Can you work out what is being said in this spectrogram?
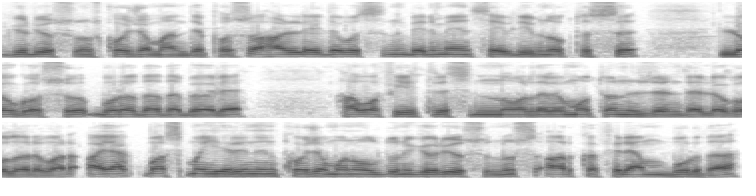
görüyorsunuz kocaman deposu. Harley Davidson'ın benim en sevdiğim noktası logosu. Burada da böyle hava filtresinin orada ve motorun üzerinde logoları var. Ayak basma yerinin kocaman olduğunu görüyorsunuz. Arka fren burada.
